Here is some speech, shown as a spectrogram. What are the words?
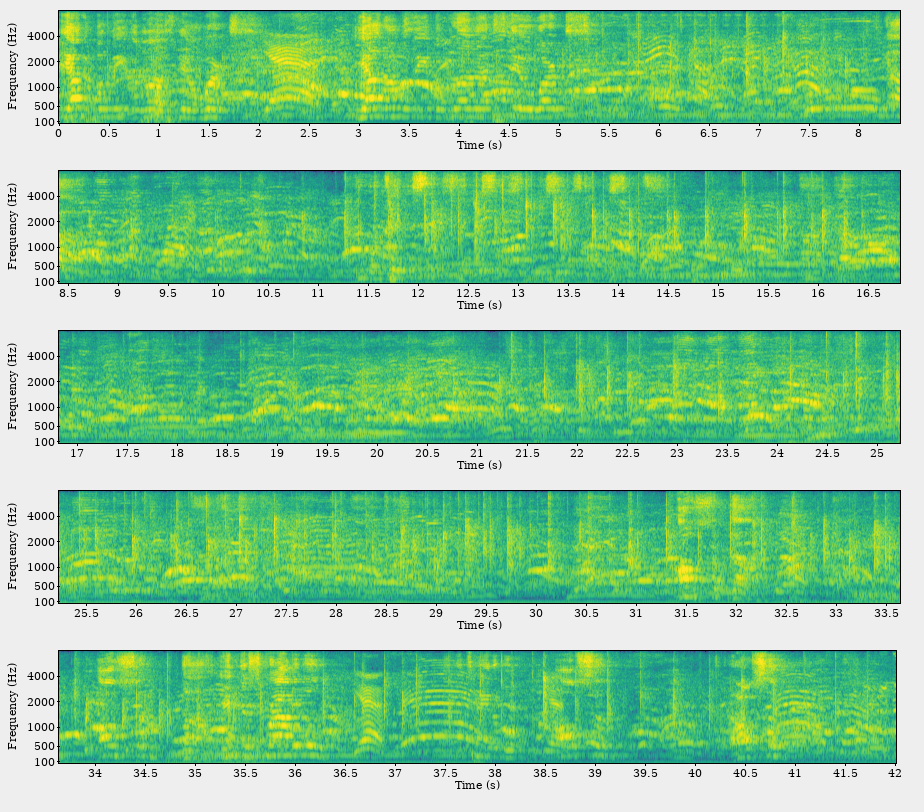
Y'all don't believe the blood still works. Yeah. Y'all don't believe the blood still works. Awesome God. Indescribable, Yes. attainable. Yes. Awesome. Awesome.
